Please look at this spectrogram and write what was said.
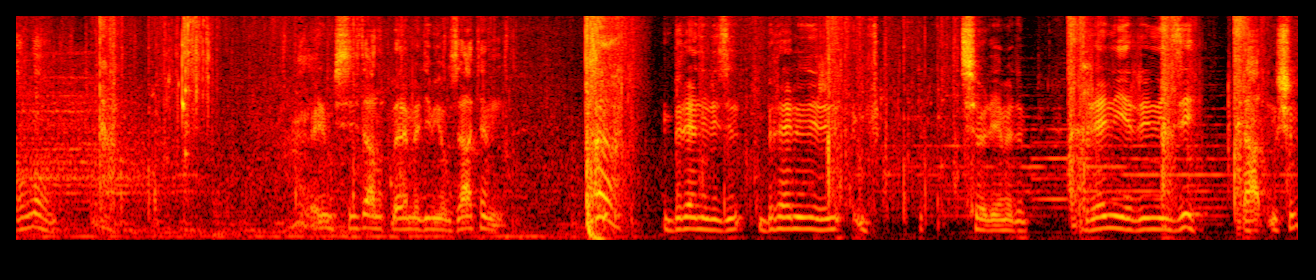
Allah'ım. Benim sizde alıp veremediğim yok. Zaten Brenner'inizin Brenner'in söyleyemedim. Brenner'inizi dağıtmışım.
